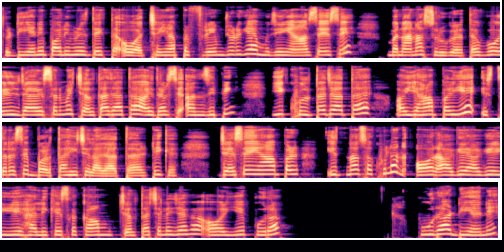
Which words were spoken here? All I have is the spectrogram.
तो डीएनए पॉलीमरेज देखता है ओ अच्छा यहाँ पर फ्रेम जुड़ गया, मुझे यहाँ से इसे बनाना शुरू करता है। वो इस डायरेक्शन में चलता जाता है और इधर से अनजिपिंग ये खुलता जाता है और यहाँ पर ये इस तरह से बढ़ता ही चला जाता है, ठीक है? जैसे यहाँ पर इतना सा खुला ना, और आगे आगे ये हेलिकेस का काम चलता चले जाएगा और ये पूरा पूरा डीएनए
